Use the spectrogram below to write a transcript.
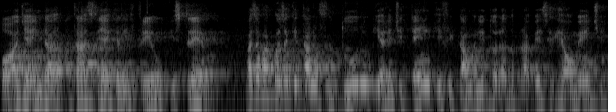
pode ainda trazer aquele frio extremo. Mas é uma coisa que está no futuro que a gente tem que ficar monitorando para ver se realmente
